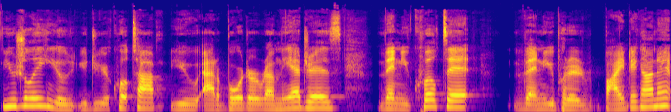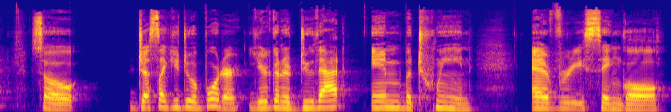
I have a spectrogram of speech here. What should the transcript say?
usually you you do your quilt top you add a border around the edges then you quilt it then you put a binding on it. So just like you do a border you're going to do that in between every single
